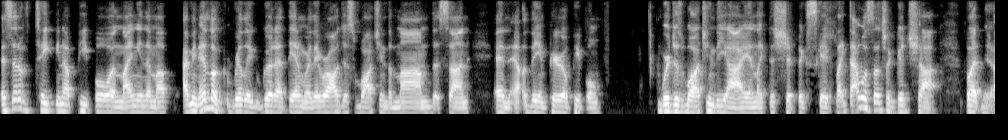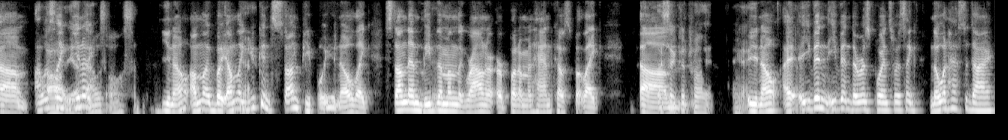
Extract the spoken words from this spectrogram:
instead of taping up people and lining them up. I mean, it looked really good at the end where they were all just watching the mom, the son, and uh, the Imperial people we're just watching the eye and like the ship escape. Like that was such a good shot. But Yeah. um I was Oh, like, yeah, you know, that was awesome. you know, I'm like, but I'm like, Yeah. you can stun people, you know, like stun them, leave them on the ground or, or put them in handcuffs. But like, That's um, a good point. Okay. you know, I, even even there was points where it's like no one has to die,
